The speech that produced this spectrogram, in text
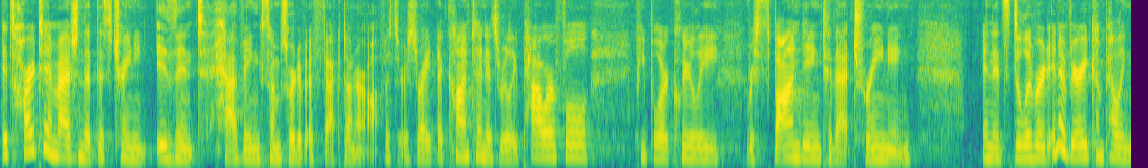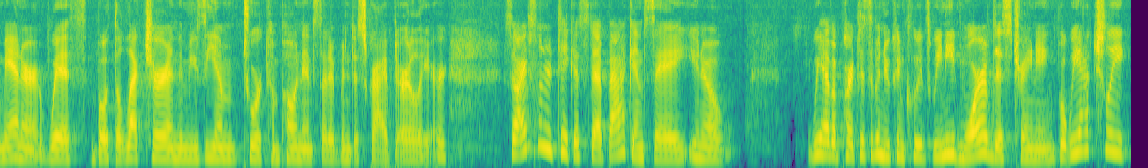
it's hard to imagine that this training isn't having some sort of effect on our officers, right? The content is really powerful. People are clearly responding to that training. And it's delivered in a very compelling manner with both the lecture and the museum tour components that have been described earlier. So I just want to take a step back and say, you know, we have a participant who concludes we need more of this training, but we actually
